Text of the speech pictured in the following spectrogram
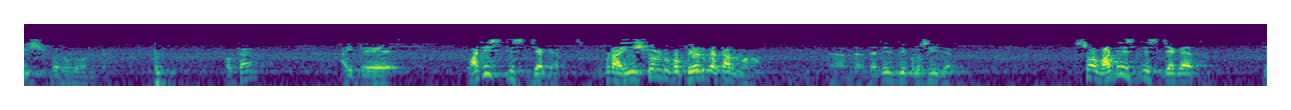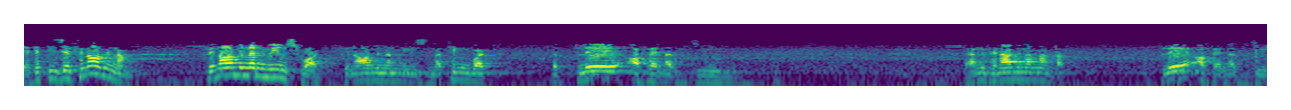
ఈశ్వరుడు అంటే ఓకే? అయితే వాట్ ఈస్ దిస్ జగత్? ఇప్పుడు ఆ ఈశ్వరుడికి ఒక పేరు పెట్టాలి మనం. That is the procedure so what is this jagat? Jagat is a phenomenon phenomenon means what phenomenon is nothing but the play of energy దాన్ని ఫినామినన్ అంటారు. ప్లే ఆఫ్ ఎనర్జీ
